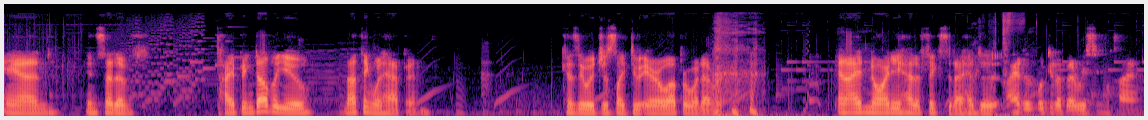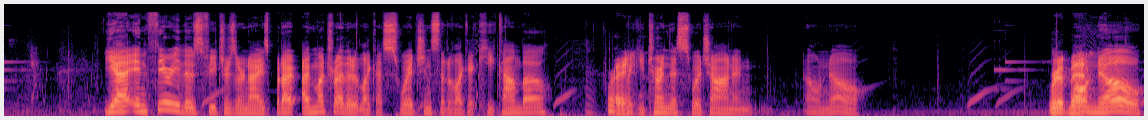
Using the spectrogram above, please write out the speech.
and instead of typing W, nothing would happen because it would just like do arrow up or whatever. and I had no idea how to fix it. I had to I had to look it up every single time. Yeah, in theory, those features are nice, but I, I'd much rather like a switch instead of like a key combo. Right. Like you turn this switch on and oh no, Rip oh no.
